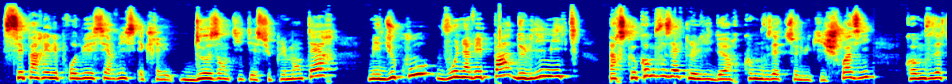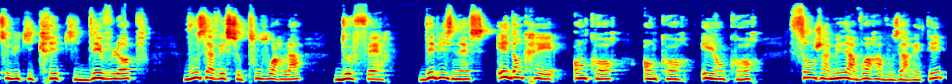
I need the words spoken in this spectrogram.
séparer les produits et services et créer deux entités supplémentaires. Mais du coup, vous n'avez pas de limite parce que comme vous êtes le leader, comme vous êtes celui qui choisit, comme vous êtes celui qui crée, qui développe, vous avez ce pouvoir-là de faire des business et d'en créer encore, encore et encore sans jamais avoir à vous arrêter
